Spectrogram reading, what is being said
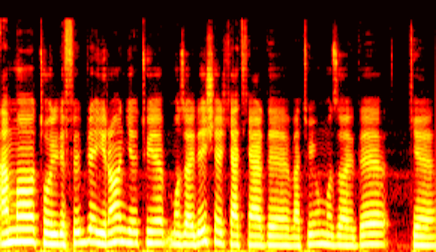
اما تولید فیبر ایران یه توی مزایده شرکت کرده و توی اون مزایده که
